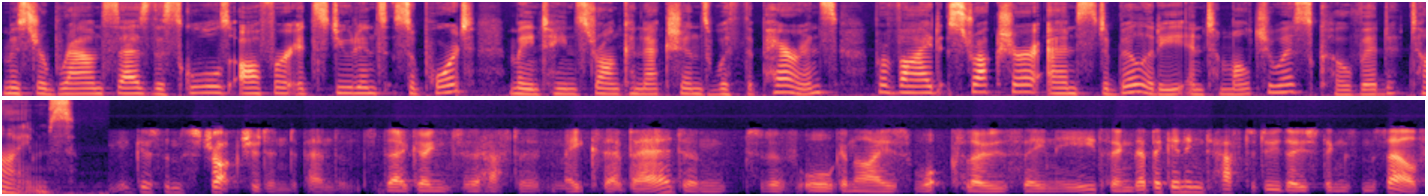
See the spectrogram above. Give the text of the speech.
Mr. Brown says the schools offer its students support, maintain strong connections with the parents, provide structure and stability in tumultuous COVID times it gives them structured independence. They're going to have to make their bed and sort of organize what clothes they need. They're beginning to have to do those things themselves.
